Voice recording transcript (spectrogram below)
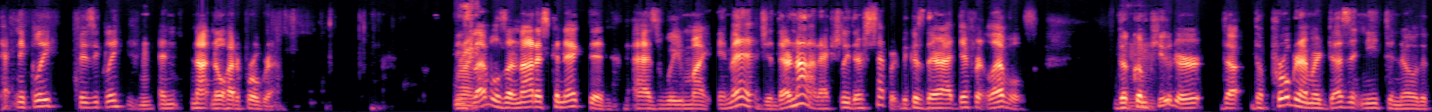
technically physically mm-hmm. and not know how to program. These right. levels are not as connected as we might imagine. They're not actually. They're separate because they're at different levels. The mm. computer the the programmer doesn't need to know that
